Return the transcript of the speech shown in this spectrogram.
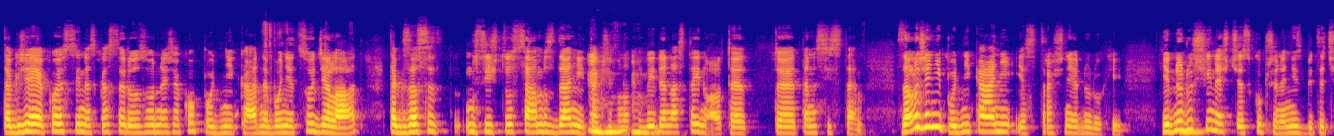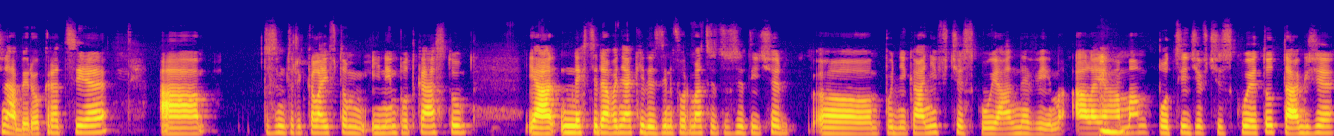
Takže jako jestli dneska se rozhodneš jako podnikat nebo něco dělat, tak zase musíš to sám zdanit, takže mm-hmm. ono to mhm. vyjde na stejno, ale to je, to je ten systém. Založení podnikání je strašně jednoduchý. Jednodušší mm-hmm. než v Česku, protože není zbytečná byrokracie a to jsem to říkala i v tom jiném podcastu, já nechci dávat nějaké dezinformace, co se týče uh, podnikání v Česku, já nevím, ale já mm. mám pocit, že v Česku je to tak, že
